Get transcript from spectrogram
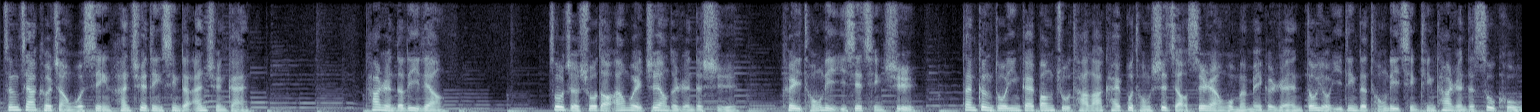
增加可掌握性和确定性的安全感。他人的力量，作者说到安慰这样的人的时，可以同理一些情绪，但更多应该帮助他拉开不同视角。虽然我们每个人都有一定的同理，倾听他人的诉苦，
